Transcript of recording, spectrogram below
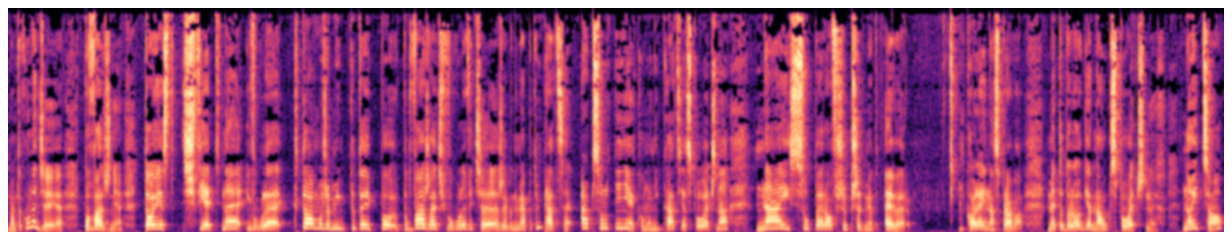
Mam taką nadzieję. Poważnie. To jest świetne i w ogóle kto może mi tutaj po podważać w ogóle, wiecie, że ja będę miała potem pracę? Absolutnie nie. Komunikacja społeczna najsuperowszy przedmiot ever. Kolejna sprawa. Metodologia nauk społecznych. No i co?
